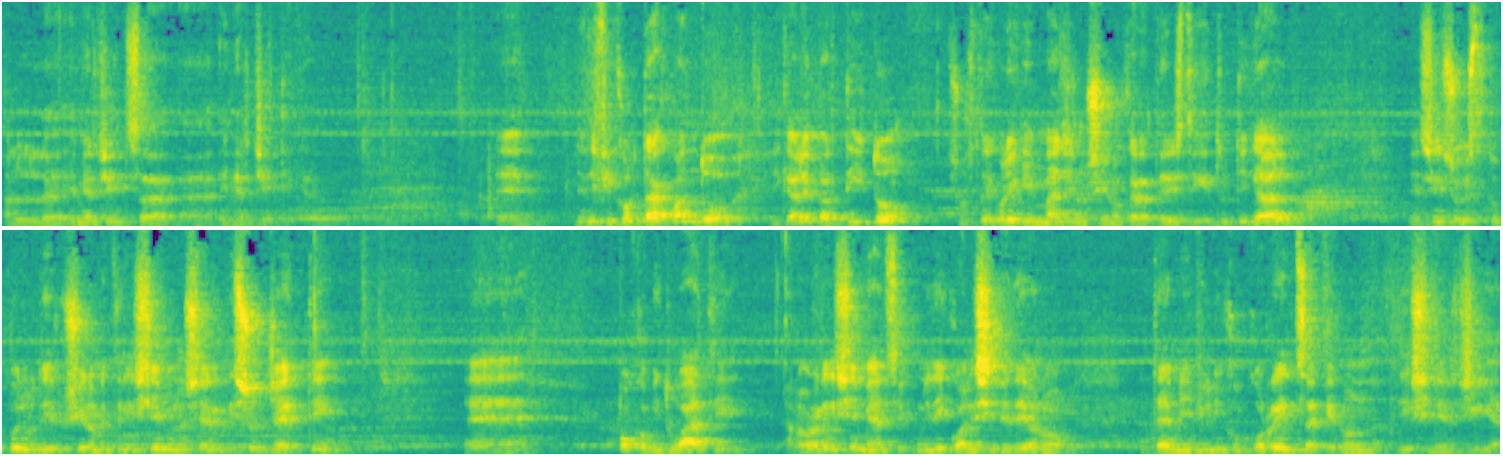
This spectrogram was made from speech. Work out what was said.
all'emergenza eh, energetica. Eh, le difficoltà quando il GAL è partito sono state quelle che immagino siano caratteristiche di tutti i GAL, nel senso che è stato quello di riuscire a mettere insieme una serie di soggetti eh, poco abituati a lavorare insieme, anzi alcuni dei quali si vedevano in termini più di concorrenza che non di sinergia.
